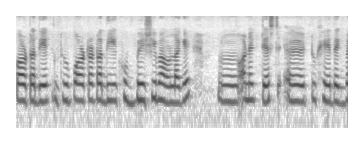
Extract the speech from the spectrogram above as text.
পরোটা দিয়ে। কিন্তু পরোটাটা দিয়ে খুব বেশি ভালো লাগে। অনেক টেস্ট একটু খেয়ে দেখবেন।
